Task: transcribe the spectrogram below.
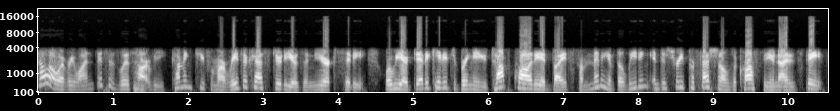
Hello, everyone. This is Liz Harvey coming to you from our Razorcast studios in New York City, where we are dedicated to bringing you top quality advice from many of the leading industry professionals across the United States.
